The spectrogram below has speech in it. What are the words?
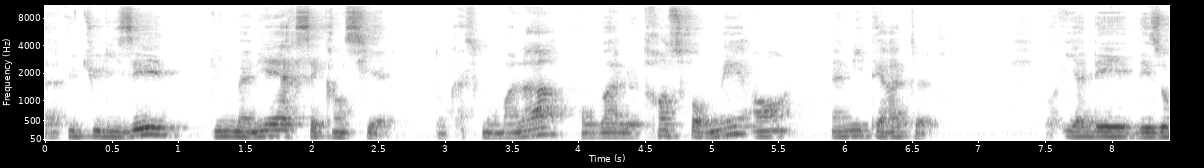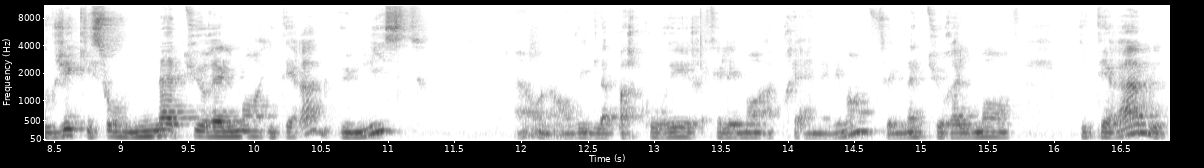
euh, utilisés d'une manière séquentielle. Donc à ce moment-là, on va le transformer en un itérateur. Il y a des, objets qui sont naturellement itérables, une liste, hein, on a envie de la parcourir élément après un élément, c'est naturellement itérable.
